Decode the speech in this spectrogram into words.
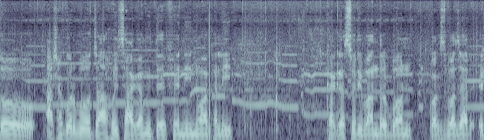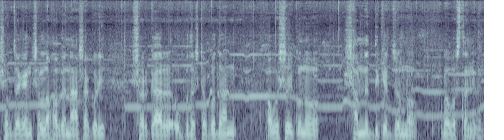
তো আশা করব যা হয়েছে আগামীতে, ফেনী, নোয়াখালী খাগড়াছড়ি, বান্দরবন, কক্সবাজার এসব জায়গায় ইনশাল্লাহ হবে না, আশা করি। সরকার, উপদেষ্টা প্রধান অবশ্যই কোনো সামনের দিকের জন্য ব্যবস্থা নেবেন।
